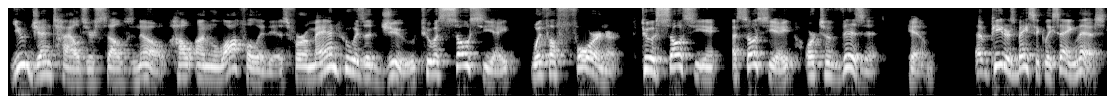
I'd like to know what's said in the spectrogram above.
You Gentiles yourselves know how unlawful it is for a man who is a Jew to associate with a foreigner, to associate, associate or to visit him. Uh, Peter's basically saying this.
